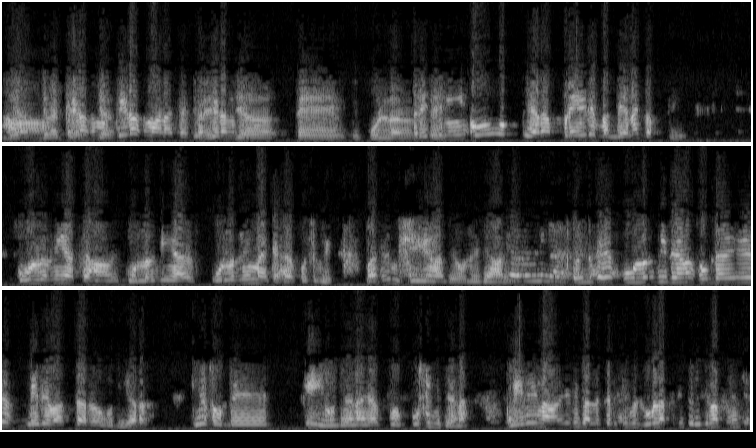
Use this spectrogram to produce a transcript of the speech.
ਵੀ ਆਹ ਹਾਂ, ਜਿਵੇਂ ਕਿਹੜਾ ਸਮਾਨ ਫ੍ਰਿਜ ਕਿਹੜਾ ਸਮਾਨ ਆ ਚਾਹੀਦਾ ਫ੍ਰਿਜ ਕਿਹੜਾ ਤੇ ਕੂਲਰ ਫ੍ਰਿਜ ਤੇ ਨਹੀਂ ਉਹ ਯਾਰ ਆਪਣੇ ਜਿਹੜੇ ਬੰਦੇ ਆ ਨਾ ਗੱਪੀ ਕੂਲਰ ਨਹੀਂ ਆਖਿਆ ਹਾਂ ਕੂਲਰ ਵੀ ਆ ਕੂਲਰ ਨਹੀਂ ਮੈਂ ਕਿਹਾ ਕੁਝ ਵੀ। ਮੈਂ ਕਿਹਾ ਮਸ਼ੀਨ ਆ ਦਿਓ ਲੈ ਜਾਣ ਇਹ ਕੂਲਰ ਵੀ ਦੇਣਾ ਤੁਹਾਡਾ ਇਹ ਮੇਰੇ ਵਾਸਤੇ ਰੋਗ ਦੀ ਯਾਰ। ਇਹ ਤੁਹਾਡੇ ਧੀ ਨੂੰ ਦੇਣਾ ਜਾਂ ਕੁਝ ਵੀ ਦੇਣਾ। ਮੇਰੇ ਨਾਲ ਜਿਹੜੀ ਗੱਲ ਕਰੀ ਸੀ ਵੀ 2 ਲੱਖ ਦੀ ਕਰੀ ਸੀ ਨਾ ਤੁਸੀਂ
